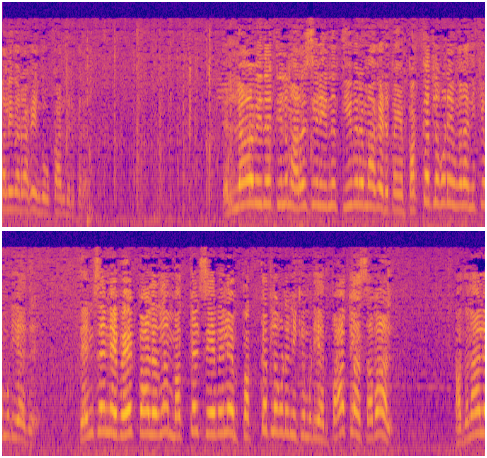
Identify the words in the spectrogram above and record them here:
தலைவராக இங்க உட்கார்ந்து எல்லா விதத்திலும் அரசியல் இன்னும் தீவிரமாக எடுப்பேன். என் பக்கத்துல கூட இவங்களாம் நிக்க முடியாது. தென் சென்னை வேட்பாளர்லாம் மக்கள் சேவையில என் பக்கத்துல கூட நிக்க முடியாது. பார்க்கலாம் சவால். அதனால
